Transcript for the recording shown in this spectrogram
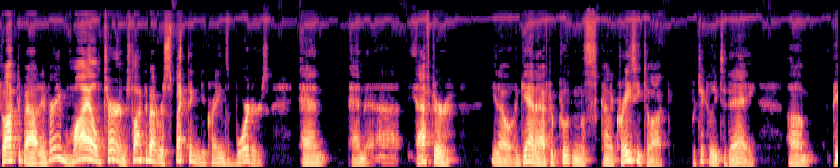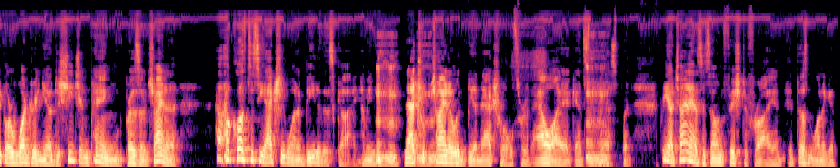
talked about in very mild terms, talked about respecting Ukraine's borders, and and uh, after you know again after Putin's kind of crazy talk, particularly today, um, people are wondering, you know, does Xi Jinping, president of China, how, how, close does he actually want to be to this guy? I mean, mm-hmm. natural mm-hmm. China would be a natural sort of ally against mm-hmm. the West, but but yeah, China has its own fish to fry, and it doesn't want to get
